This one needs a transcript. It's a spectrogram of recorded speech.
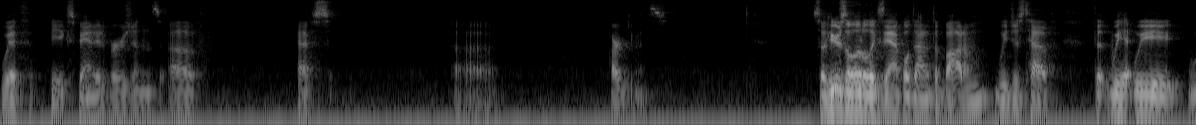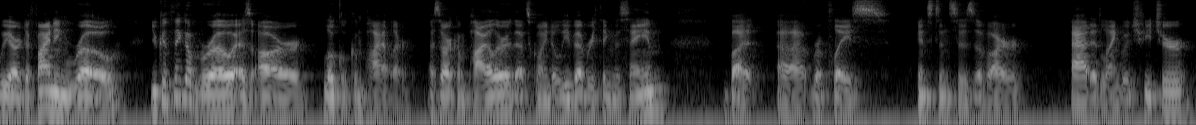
with the expanded versions of f's uh, arguments. So here's a little example down at the bottom. We just have that we, we, we are defining rho. You can think of rho as our local compiler, as our compiler that's going to leave everything the same, but uh, replace instances of our added language feature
